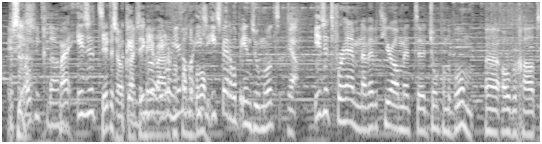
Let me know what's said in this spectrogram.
Heeft hij ook niet gedaan. Maar is het... Dit is ook dus de ik wil- ik meerwaarde wil van hier Van der Brom. iets, iets verder op inzoomen. Want Ja. is het voor hem, nou we hebben het hier al met eh, John van der Brom eh, over gehad,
